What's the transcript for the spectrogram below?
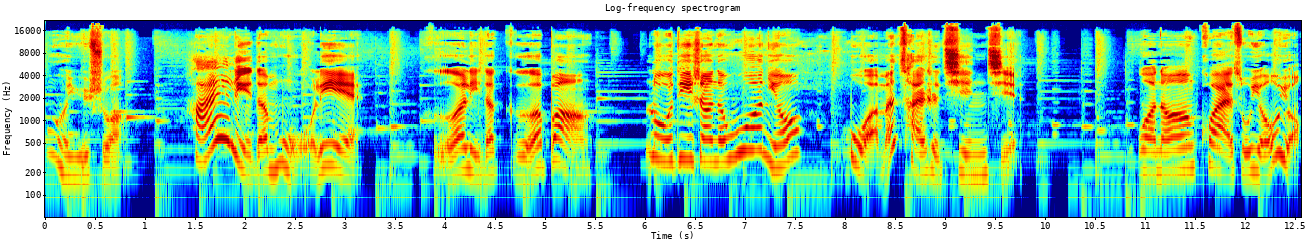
墨鱼说：“海里的牡蛎，河里的蛤蚌，陆地上的蜗牛，我们才是亲戚。我能快速游泳。”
